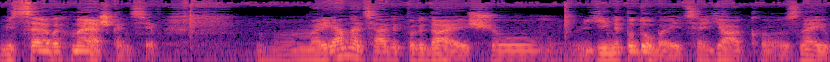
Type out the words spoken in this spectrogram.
місцевих мешканців. Мар'яна ця відповідає, що їй не подобається, як з нею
